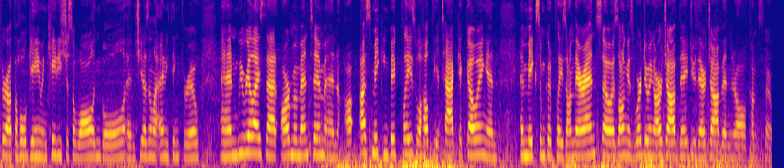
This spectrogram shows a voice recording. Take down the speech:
throughout the whole game, and Katie's just a wall and goal, and she doesn't let anything through. And we realize that our momentum and uh, us making big plays will help the attack get going. And and make some good plays on their end. So as long as we're doing our job, they do their job, and it all comes through.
